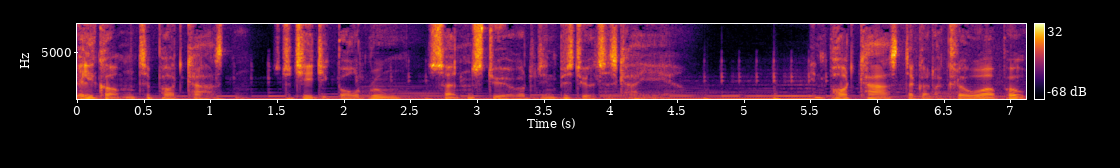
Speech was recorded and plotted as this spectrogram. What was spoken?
Velkommen til podcasten Strategic Boardroom. Sådan styrker du din bestyrelseskarriere. En podcast, der gør dig klogere på,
